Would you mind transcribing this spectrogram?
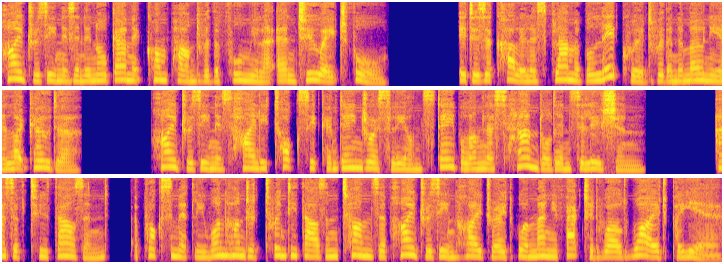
Hydrazine is an inorganic compound with the formula N2H4. It is a colorless flammable liquid with an ammonia-like odor. Hydrazine is highly toxic and dangerously unstable unless handled in solution. As of 2000, approximately 120,000 tons of hydrazine hydrate were manufactured worldwide per year.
